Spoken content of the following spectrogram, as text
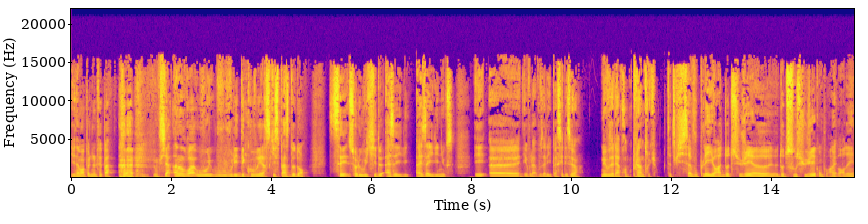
Évidemment, Apple ne le fait pas. Donc, s'il y a un endroit où vous, où vous voulez découvrir ce qui se passe dedans, c'est sur le wiki de Azaï Linux. Et, euh, et voilà, vous allez y passer des heures, mais vous allez apprendre plein de trucs. Peut-être que si ça vous plaît, il y aura d'autres sujets, euh, d'autres sous-sujets qu'on pourra Ouais. aborder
